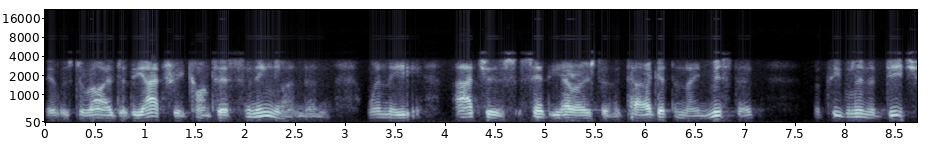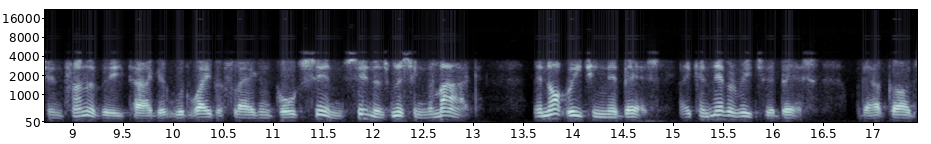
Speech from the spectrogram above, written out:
It was derived at the archery contests in England, and when the archers sent the arrows to the target and they missed it, the people in a ditch in front of the target would wave a flag and call sin. Sin is missing the mark. They're not reaching their best. They can never reach their best without God's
